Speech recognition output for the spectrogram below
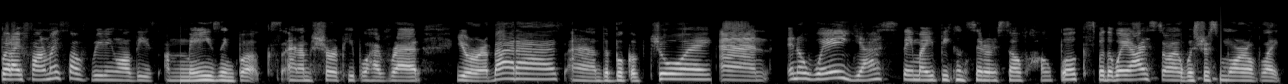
But I found myself reading all these amazing books, and I'm sure people have read You're a Badass and The Book of Joy. And in a way, yes, they might be considered self help books, but the way I saw it was just more of like,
